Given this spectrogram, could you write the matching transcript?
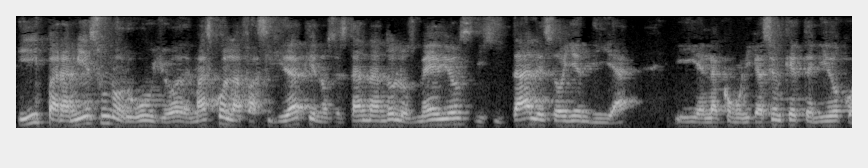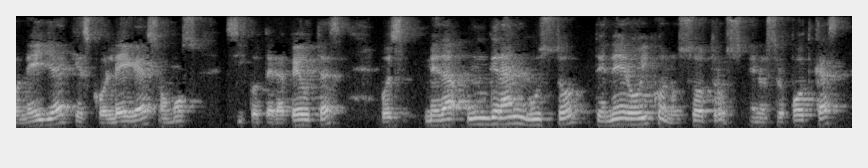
y para mí es un orgullo, además con la facilidad que nos están dando los medios digitales hoy en día y en la comunicación que he tenido con ella, que es colega, somos psicoterapeutas, pues me da un gran gusto tener hoy con nosotros en nuestro podcast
